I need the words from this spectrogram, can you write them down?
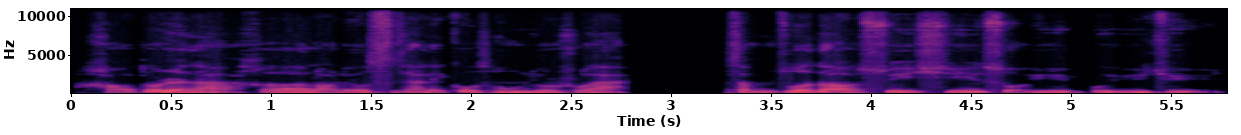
好多人啊和老刘私下里沟通，就是说啊。怎么做到随心所欲不逾矩？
